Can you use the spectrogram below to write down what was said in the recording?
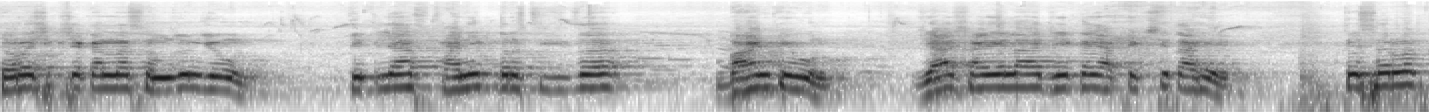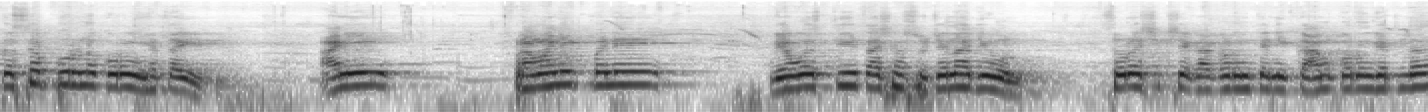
सर्व शिक्षकांना समजून घेऊन तिथल्या स्थानिक परिस्थितीचं भान ठेवून ज्या शाळेला जे काही अपेक्षित आहे ते सर्व कसं पूर्ण करून घेता येईल? आणि प्रामाणिकपणे व्यवस्थित अशा सूचना देऊन सर्व शिक्षकाकडून त्यांनी काम करून घेतलं.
